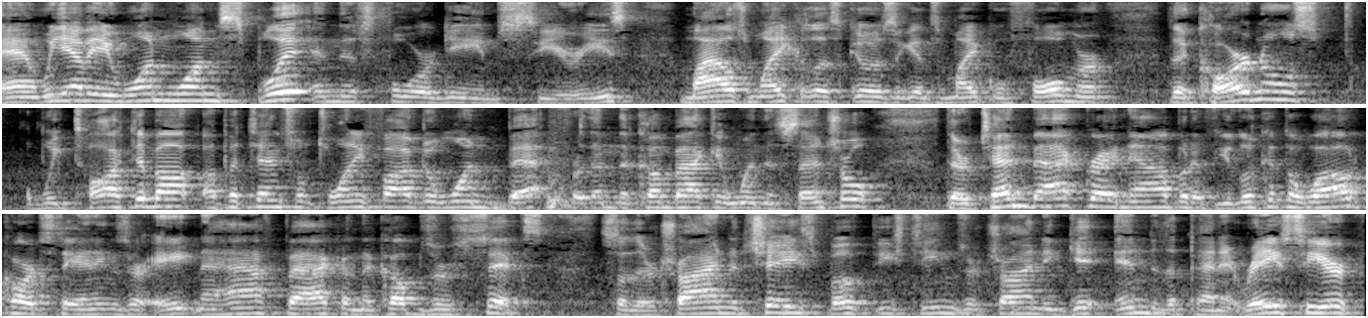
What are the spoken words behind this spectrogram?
And we have a 1 1 split in this four game series. Miles Mikolas goes against Michael Fulmer. The Cardinals. We talked about a potential 25 to 1 bet for them to come back and win the Central. They're 10 back right now, but if you look at the wild card standings, they're 8.5 back, and the Cubs are 6. So they're trying to chase. Both these teams are trying to get into the pennant race here.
